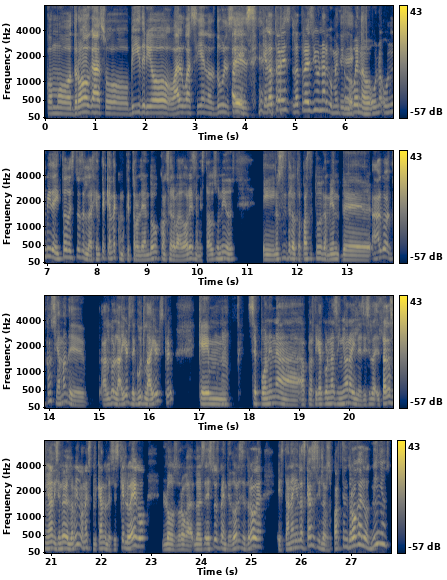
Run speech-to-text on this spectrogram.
como drogas o vidrio o algo así en los dulces. que la otra vez, la otra vez vi un argumento, bueno, un, un videito de estos de la gente que anda como que troleando conservadores en Estados Unidos. Y no sé si te lo topaste tú también de algo, ¿cómo se llama? De algo liars, de good liars, creo, que mm, se ponen a, a, platicar con una señora y les dice, está la señora diciéndoles lo mismo, ¿no? Explicándoles, es que luego los drogas, estos vendedores de droga están ahí en las casas y les reparten droga a los niños.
